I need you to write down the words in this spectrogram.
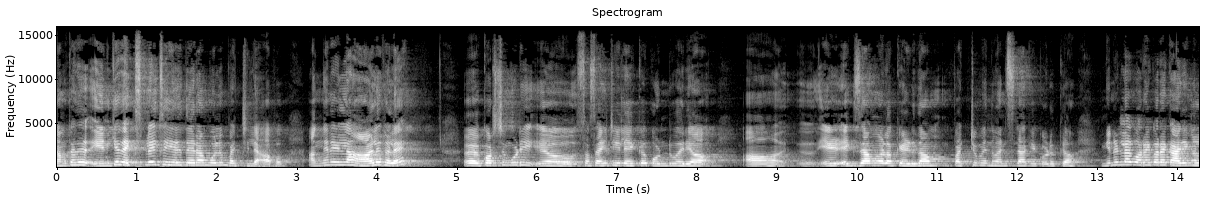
നമുക്കത് എനിക്കത് എക്സ്പ്ലെയിൻ ചെയ്ത് തരാൻ പോലും പറ്റില്ല. അപ്പം അങ്ങനെയുള്ള ആളുകളെ കുറച്ചും കൂടി സൊസൈറ്റിയിലേക്ക് കൊണ്ടുവരിക എക്സാമുകളൊക്കെ എഴുതാൻ പറ്റുമെന്ന് മനസ്സിലാക്കി കൊടുക്കുക. ഇങ്ങനെയുള്ള കുറേ കുറേ കാര്യങ്ങൾ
